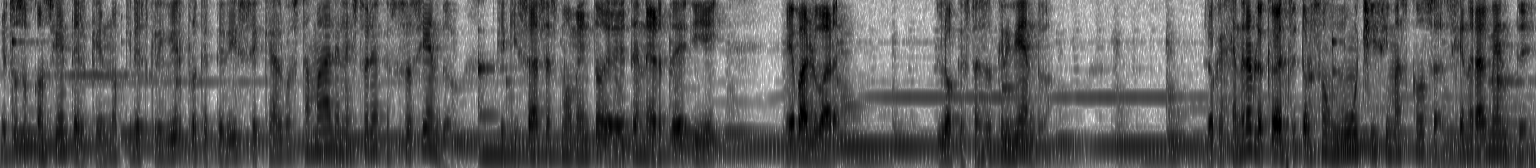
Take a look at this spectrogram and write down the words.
es tu subconsciente el que no quiere escribir porque te dice que algo está mal en la historia que estás haciendo, que quizás es momento de detenerte y evaluar lo que estás escribiendo. Lo que genera bloqueo de escritor son muchísimas cosas. Generalmente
